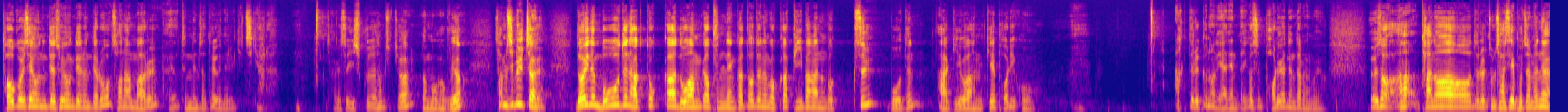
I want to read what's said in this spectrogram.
덕을 세우는데 소용되는 대로 선한 말을 하여 듣는 자들 은혜를 끼치게 하라. 자, 그래서 29절 30절 넘어가고요. 31절 너희는 모든 악독과 노함과 분냄과 떠드는 것과 비방하는 것을 모든 악의와 함께 버리고 악들을 끊어내야 된다. 이것을 버려야 된다는 거예요. 그래서 아, 단어들을 좀 자세히 보자면은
